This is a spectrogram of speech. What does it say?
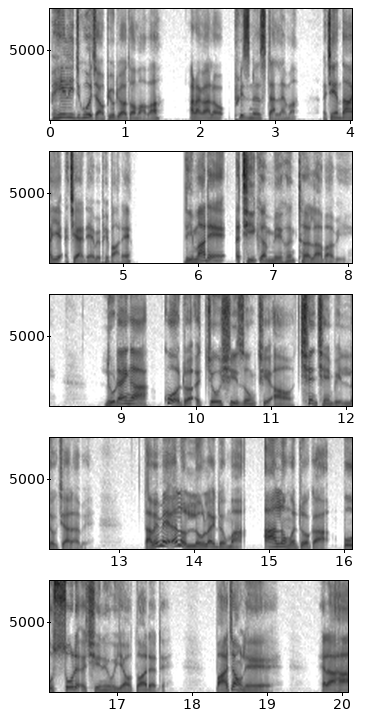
ဘဟေးလီတကူအကြောင်းပြောပြသွားမှာပါအဲ့ဒါကတော့ prisoners dilemma အကျဉ်းသားရဲ့အချက်အတဲပဲဖြစ်ပါတယ်ဒီမှာတဲ့အထီးကမေဟန်ထက်လာပါပြီလူတိုင်းကကိုယ့်အတွက်အကျိုးရှိဆုံးဖြစ်အောင်ချင့်ချင့်ပြီးလုပ်ကြတာပဲဒါပေမဲ့အဲ့လိုလုပ်လိုက်တော့မှအားလုံးအတွက်ကပိုဆိုးတဲ့အခြေအနေကိုရောက်သွားတတ်တယ် ဘာကြောင့်လဲအဲ့ဒါဟာ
